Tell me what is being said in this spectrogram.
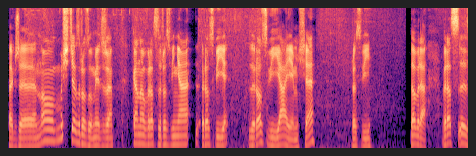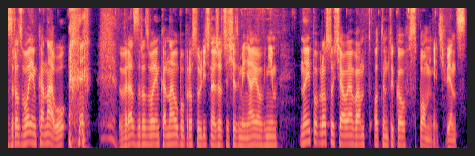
Także, no, musicie zrozumieć, że kanał wraz z rozwinia, rozwija, z rozwijaniem się rozwi... Dobra, wraz z rozwojem kanału, wraz z rozwojem kanału po prostu liczne rzeczy się zmieniają w nim, no i po prostu chciałem wam o tym tylko wspomnieć, więc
